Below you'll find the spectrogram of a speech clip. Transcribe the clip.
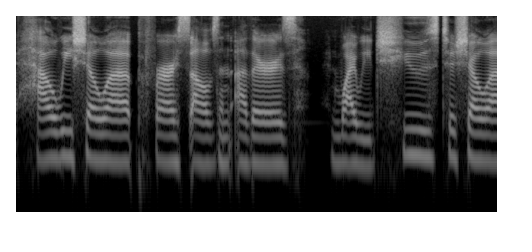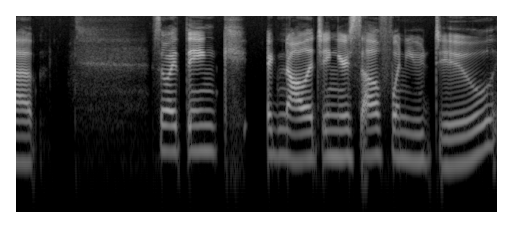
How we show up for ourselves and others, why we choose to show up. So I think acknowledging yourself when you do,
